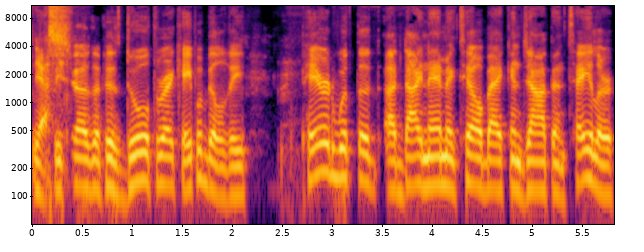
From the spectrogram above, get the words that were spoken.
Yes. Because of his dual threat capability, paired with the a dynamic tailback in Jonathan Taylor.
